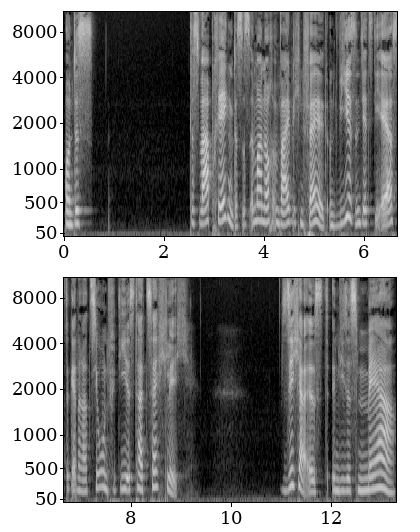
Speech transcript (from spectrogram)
Und das das war prägend, das ist immer noch im weiblichen Feld. Und wir sind jetzt die erste Generation, für die es tatsächlich sicher ist, in dieses Meer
